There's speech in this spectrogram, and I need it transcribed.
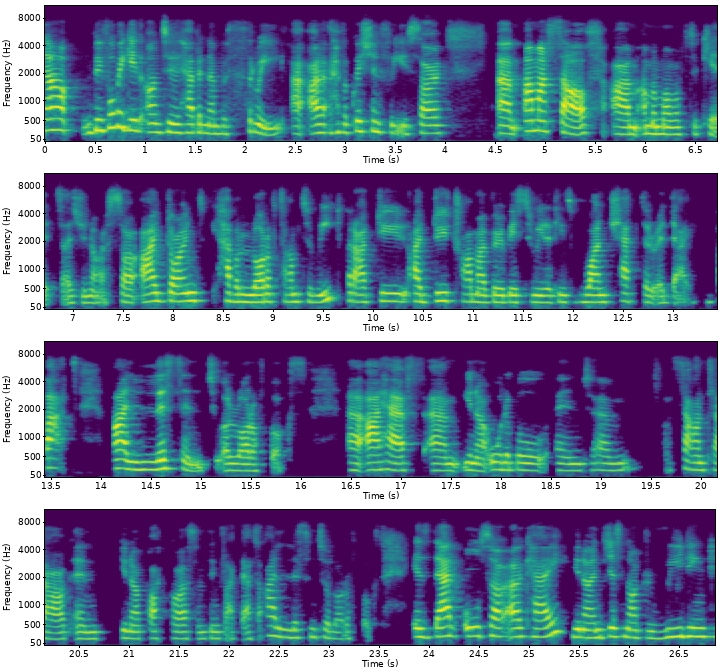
Now, before we get on to habit number three, I, I have a question for you. So, um, I myself, um, I'm a mom of two kids, as you know, so I don't have a lot of time to read, but I do, I do try my very best to read at least one chapter a day. But I listen to a lot of books. Uh, I have, um, you know, Audible and um, SoundCloud and you know podcasts and things like that. So I listen to a lot of books. Is that also okay? You know, and just not reading,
